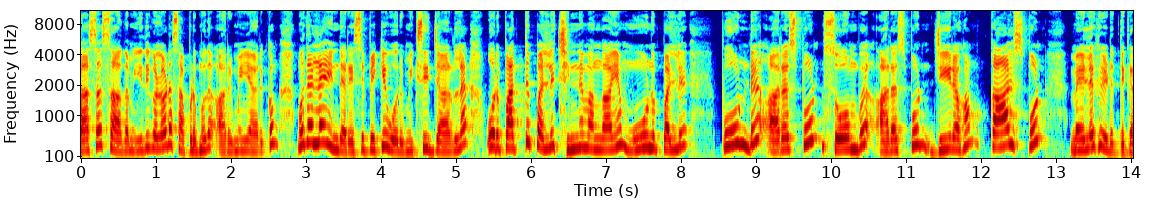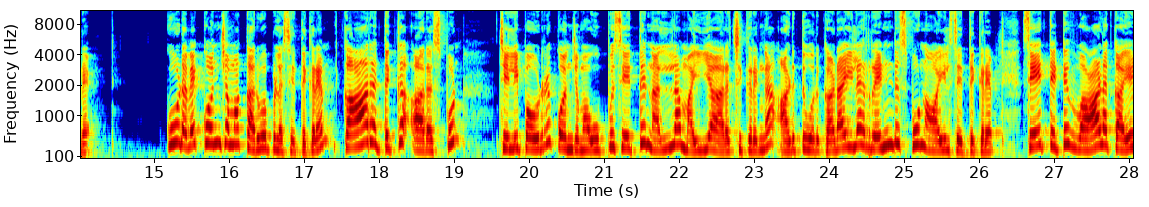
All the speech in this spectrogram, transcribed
ரச சாதம் இதுகளோட சாப்பிடும்போது அருமையாக இருக்கும். முதல்ல இந்த ரெசிபிக்கு ஒரு மிக்சி ஜாரில் ஒரு பத்து பல் சின்ன வெங்காயம் மூணு பல் பூண்டு அரை ஸ்பூன் சோம்பு அரை ஸ்பூன் ஜீரகம் கால் ஸ்பூன் மிளகு எடுத்துக்கிறேன். கூடவே கொஞ்சமாக கருவேப்பிலை சேர்த்துக்கிறேன். காரத்துக்கு அரை ஸ்பூன் சில்லி பவுட்ரு கொஞ்சமாக உப்பு சேர்த்து நல்லா மையாக அரைச்சிக்கிறேங்க. அடுத்து ஒரு கடாயில் ரெண்டு ஸ்பூன் ஆயில் சேர்த்துக்கிறேன். சேர்த்துட்டு வாழைக்காயை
